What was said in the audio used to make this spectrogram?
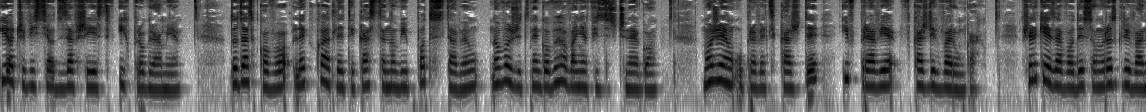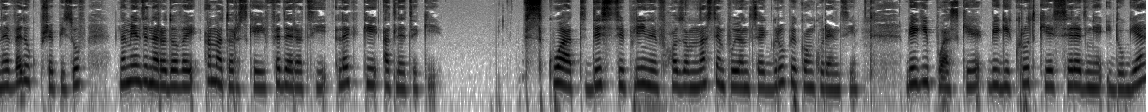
i oczywiście od zawsze jest w ich programie. Dodatkowo lekkoatletyka stanowi podstawę nowożytnego wychowania fizycznego. Może ją uprawiać każdy i w prawie w każdych warunkach. Wszelkie zawody są rozgrywane według przepisów na Międzynarodowej Amatorskiej Federacji Lekkiej Atletyki. W skład dyscypliny wchodzą następujące grupy konkurencji: biegi płaskie, biegi krótkie, średnie i długie,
